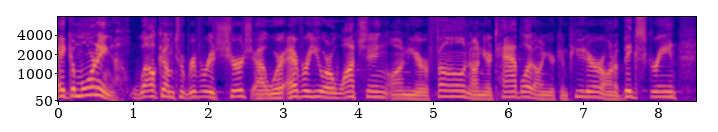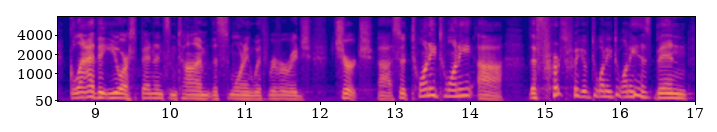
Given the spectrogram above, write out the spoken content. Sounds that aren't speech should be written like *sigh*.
Hey, good morning. Welcome to River Ridge Church. Uh, wherever you are watching on your phone, on your tablet, on your computer, on a big screen, glad that you are spending some time this morning with River Ridge Church. Uh, so, 2020, uh, *laughs* the first week of 2020 has been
